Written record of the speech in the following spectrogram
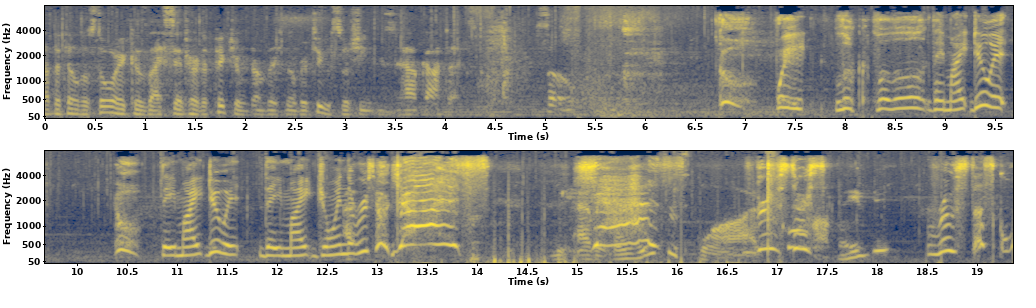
have to tell the story because I sent her the picture of dumbbell number two, so she needs to have context. So. Wait! Look, look, look, they might do it. they might do it. They might join the rooster. Yes! We have yes! a rooster squad. Rooster squad, baby. Rooster squad.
